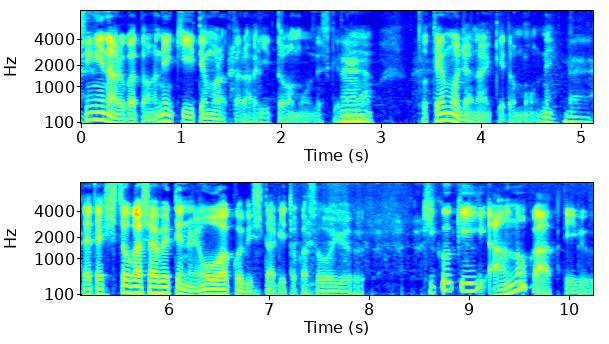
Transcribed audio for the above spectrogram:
気になる方はね、聞いてもらったらいいとは思うんですけども、ねとてもじゃないけどもね、ねだいたい人が喋ってるのに大あくびしたりとか、そういう、聞く気あんのかっていう、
